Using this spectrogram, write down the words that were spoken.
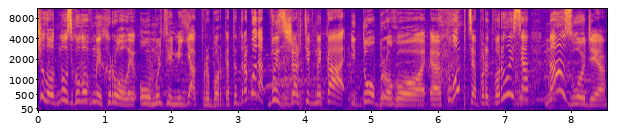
Озвучили одну з головних ролей у мультфільмі Як приборкати дракона. Ви з жартівника і доброго е, хлопця перетворилися на злодія.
